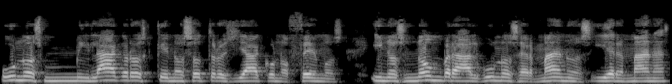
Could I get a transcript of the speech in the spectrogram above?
unos milagros que nosotros ya conocemos y nos nombra a algunos hermanos y hermanas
